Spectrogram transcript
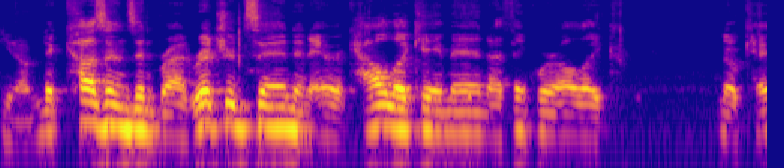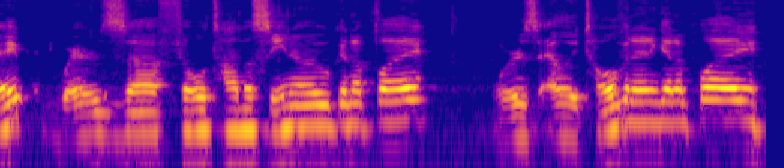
you know Nick Cousins and Brad Richardson and Erik Haula came in, I think we're all like, "Okay, where's uh, Phil Tomasino going to play? Where's Eeli Tolvanen going to play?"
